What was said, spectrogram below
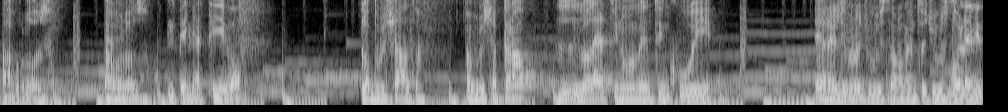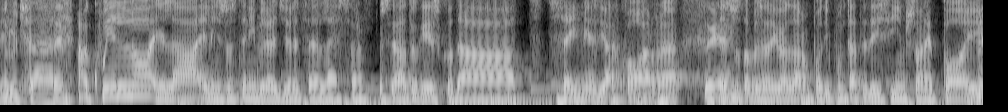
Favoloso, favoloso. Impegnativo. L'ho bruciato, l'ho bruciato, però l'ho letto in un momento in cui era il libro giusto al momento giusto. Volevi quindi. bruciare. Ah, quello e, la, e, l'insostenibile leggerezza dell'essere. Considerato che esco da sei mesi hardcore, sì. adesso sto pensando di guardare un po' di puntate dei Simpson e poi,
